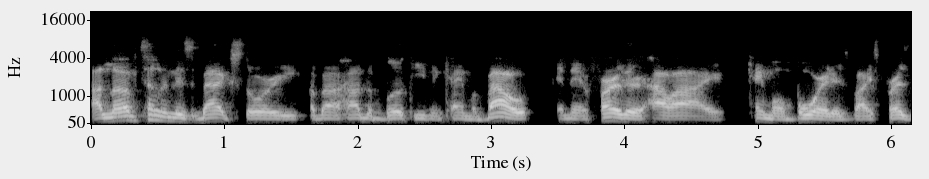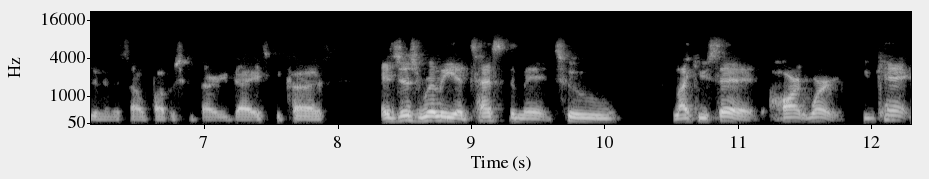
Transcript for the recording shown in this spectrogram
I love telling this backstory about how the book even came about, and then further how I came on board as vice president of Self Publishing 30 Days, because it's just really a testament to, like you said, hard work. You can't,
